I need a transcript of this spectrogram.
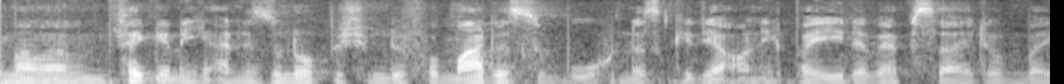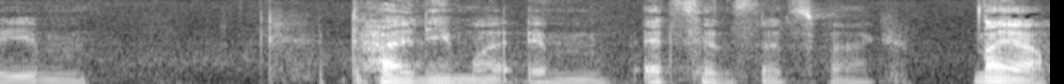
machen, man fängt ja nicht an, so noch bestimmte Formate zu buchen. Das geht ja auch nicht bei jeder Webseite und bei jedem Teilnehmer im AdSense-Netzwerk. Naja,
